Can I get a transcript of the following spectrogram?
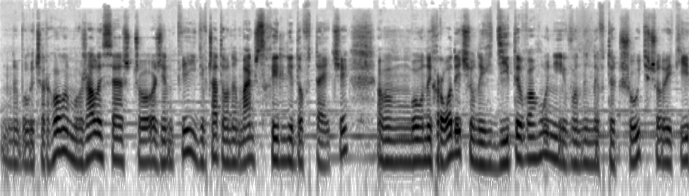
були черговими. Вважалося, що жінки і дівчата вони менш схильні до втечі, бо у них родичі, у них діти в вагоні, і вони не втечуть. Чоловіки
